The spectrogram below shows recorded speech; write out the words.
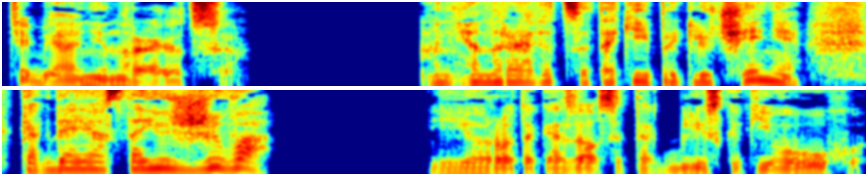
тебе они нравятся». «Мне нравятся такие приключения, когда я остаюсь жива», ее рот оказался так близко к его уху,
